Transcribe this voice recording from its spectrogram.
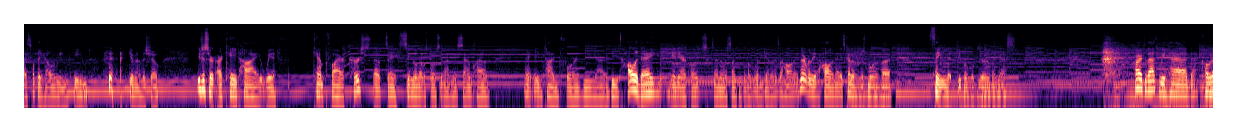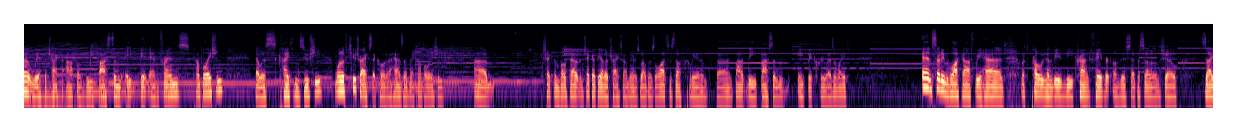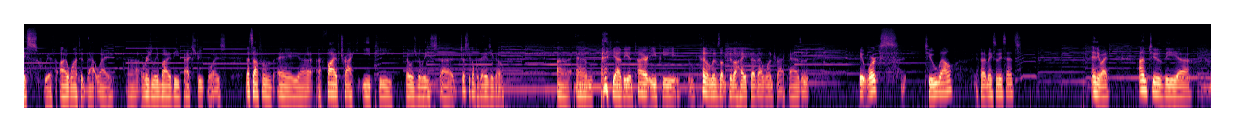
play something Halloween themed, given on the show. You just heard Arcade High with Campfire Curse. That's a single that was posted on his SoundCloud uh, in time for the uh, the holiday in air quotes because I know some people don't really get it as a holiday. It's not really a holiday. It's kind of just more of a thing that people observe, I guess. Prior to that, we had Coda with a track off of the Boston 8-Bit and Friends compilation. That was Kaiten Zushi, one of two tracks that Koda has on that compilation. Um, check them both out and check out the other tracks on there as well. There's lots of stuff coming out of uh, the Boston 8-Bit crew as of late. And starting the block off, we had what's probably going to be the crowd favorite of this episode of the show, Zeiss with I Want It That Way, uh, originally by the Backstreet Boys. That's off of a, uh, a five track EP that was released uh, just a couple days ago. Uh, and yeah, the entire EP kind of lives up to the hype that that one track has. And it works too well, if that makes any sense. Anyway, onto the uh,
